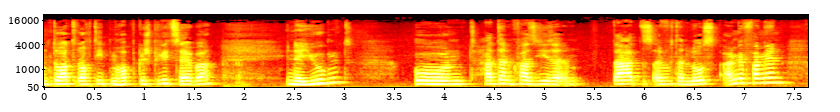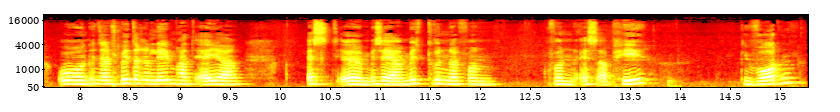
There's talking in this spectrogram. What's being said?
und dort hat auch Dietmar Hopp gespielt selber in der Jugend und hat dann quasi da hat es einfach dann los angefangen und in seinem späteren Leben hat er ja ist, ähm, ist er ja Mitgründer von von SAP geworden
